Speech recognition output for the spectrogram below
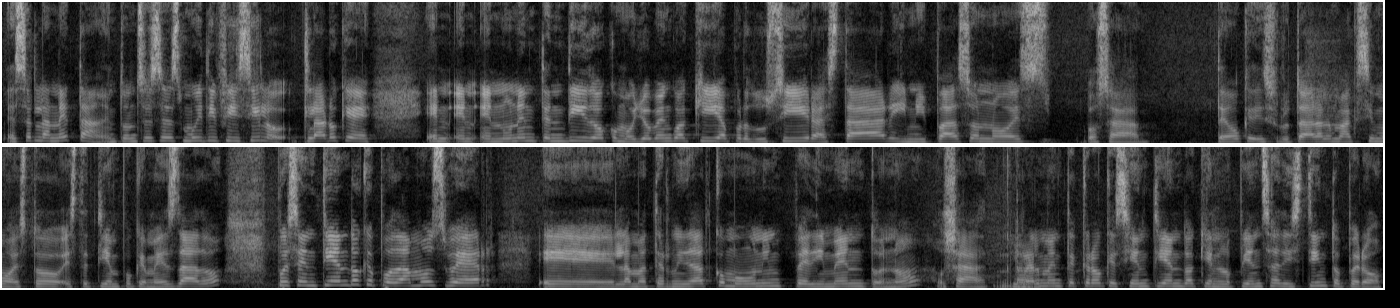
Esa es la neta. Entonces es muy difícil. Claro que en, en, en un entendido, como yo vengo aquí a producir, a estar, y mi paso no es, o sea, tengo que disfrutar al máximo esto, este tiempo que me es dado, pues entiendo que podamos ver eh, la maternidad como un impedimento, ¿no? O sea, realmente creo que sí entiendo a quien lo piensa distinto, pero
